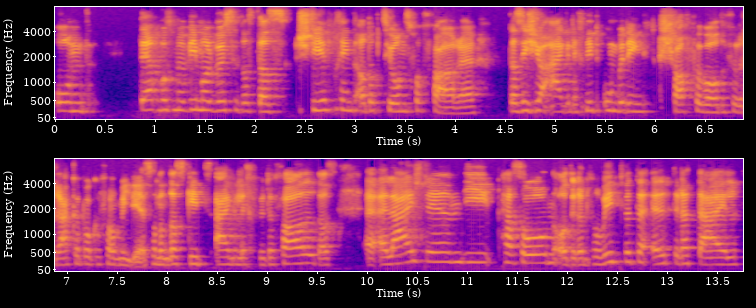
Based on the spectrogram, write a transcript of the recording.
Und da muss man wie mal wissen, dass das Stiefkindadoptionsverfahren das ist ja eigentlich nicht unbedingt geschaffen worden für Regenbogenfamilien, sondern das gibt es eigentlich für den Fall, dass eine alleinstehende Person oder ein verwitweter älterer Teil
